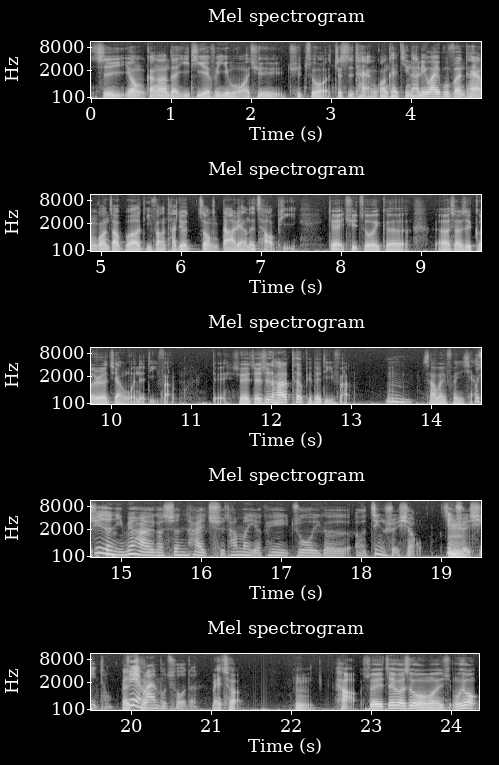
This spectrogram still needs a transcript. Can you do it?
是用刚刚的 ETF 一模去去做，就是太阳光可以进来；另外一部分太阳光照不到的地方，它就种大量的草皮，对，去做一个呃算是隔热降温的地方，对，所以这是它特别的地方。嗯，稍微分享。我记得里面还有一个生态池，他们也可以做一个呃净水效净水系统，这、嗯、也蛮不错的。没错，嗯。好，所以这个是我们，我用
